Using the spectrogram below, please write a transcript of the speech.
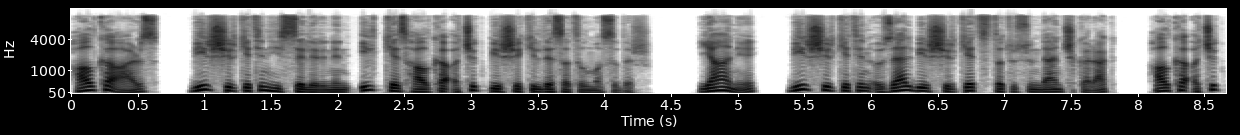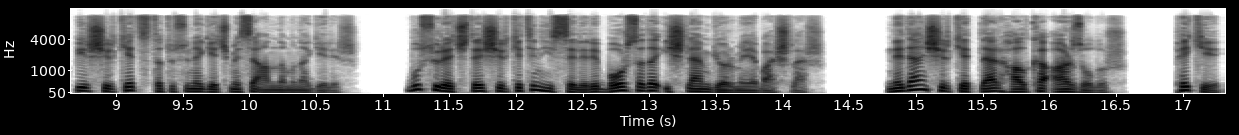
Halka arz, bir şirketin hisselerinin ilk kez halka açık bir şekilde satılmasıdır. Yani, bir şirketin özel bir şirket statüsünden çıkarak, halka açık bir şirket statüsüne geçmesi anlamına gelir. Bu süreçte şirketin hisseleri borsada işlem görmeye başlar. Neden şirketler halka arz olur? Peki,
